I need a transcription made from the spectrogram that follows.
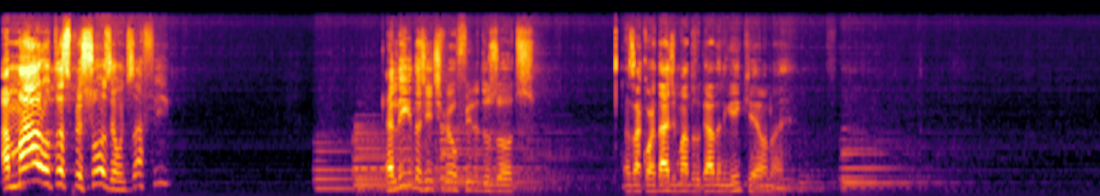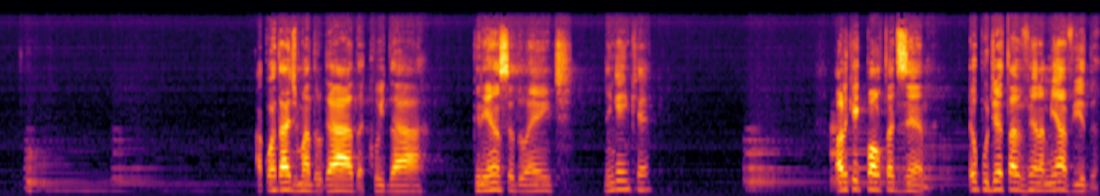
Amar outras pessoas é um desafio. É lindo a gente ver o filho dos outros. Mas acordar de madrugada ninguém quer, não é? Acordar de madrugada, cuidar, criança doente, ninguém quer. Olha o que, Paulo está dizendo. Eu podia estar vivendo a minha vida.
